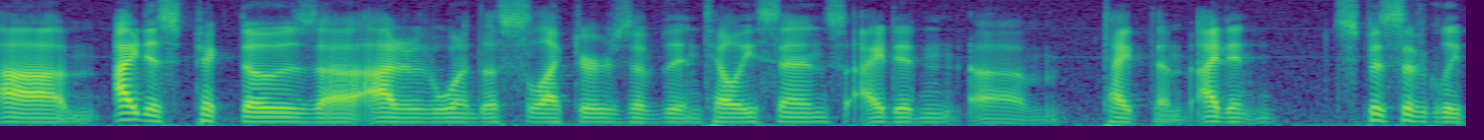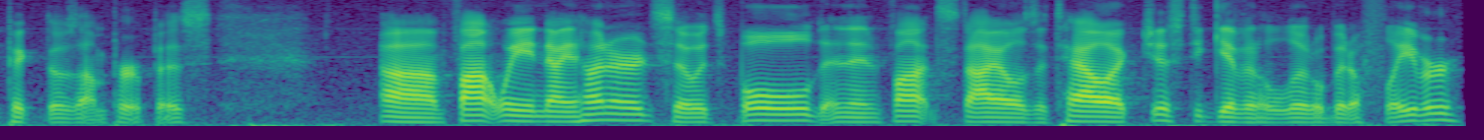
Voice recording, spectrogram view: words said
Um, I just picked those uh, out of one of the selectors of the IntelliSense. I didn't um, type them. I didn't specifically pick those on purpose. Um, font weight 900, so it's bold, and then font style is italic, just to give it a little bit of flavor.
